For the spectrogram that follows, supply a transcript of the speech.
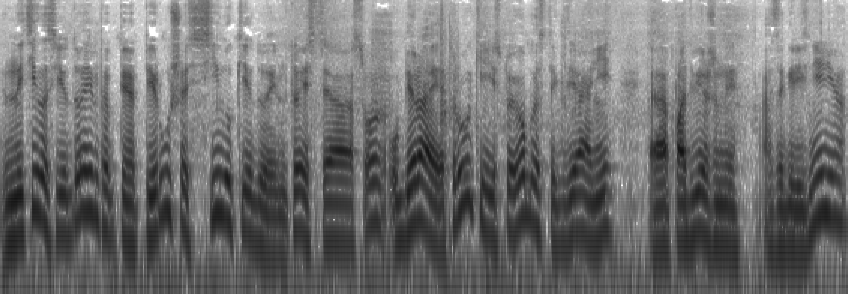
Нетилас юдоем, пируша силу к юдоем. То есть, э, он убирает руки из той области, где они э, подвержены загрязнению,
